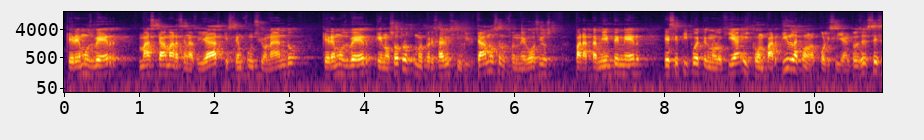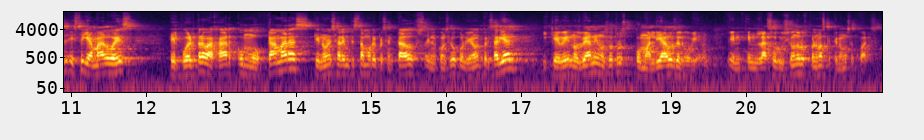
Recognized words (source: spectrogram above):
queremos ver más cámaras en la ciudad que estén funcionando, queremos ver que nosotros como empresarios invirtamos en nuestros negocios para también tener ese tipo de tecnología y compartirla con la policía. Entonces, este llamado es el poder trabajar como cámaras que no necesariamente estamos representados en el Consejo Coordinador Empresarial y que nos vean en nosotros como aliados del gobierno en, la solución de los problemas que tenemos en Juárez.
